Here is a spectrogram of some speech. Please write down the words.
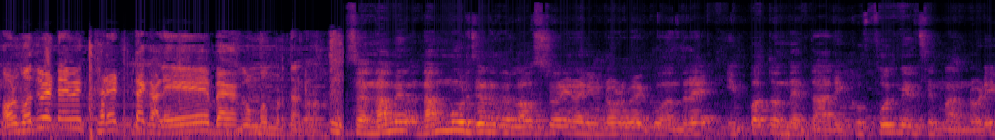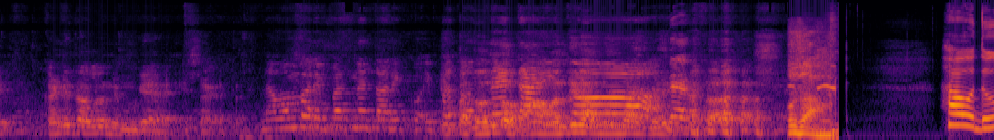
ಅವಳು ಮದುವೆ ಟೈಮಿಗೆ ಕರೆಕ್ಟ್ ಆಗಿ ಹಳೇ ಬ್ಯಾಗ್ ಹಾಕೊಂಡ್ ಬಂದ್ಬಿಡ್ತಾನೆ ಕಣೋ. ಸರ್ ನಮ್ಮ ನಮ್ಮ ಮೂರು ಜನದ ಲವ್ ಸ್ಟೋರಿ ನೀವು ನೋಡಬೇಕು ಅಂದ್ರೆ ಇಪ್ಪತ್ತೊಂದನೇ ತಾರೀಕು ಫುಲ್ ಮೀಲ್ ಸಿನಿಮಾ ನೋಡಿ ಖಂಡಿತವಾಗ್ಲೂ ನಿಮ್ಗೆ ಇಷ್ಟ ಆಗುತ್ತೆ. ನವೆಂಬರ್ ಇಪ್ಪತ್ತನೇ ತಾರೀಕು. ಇಪ್ಪತ್ತೊಂದು? ಒಂದಿನ ಹೌದು?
